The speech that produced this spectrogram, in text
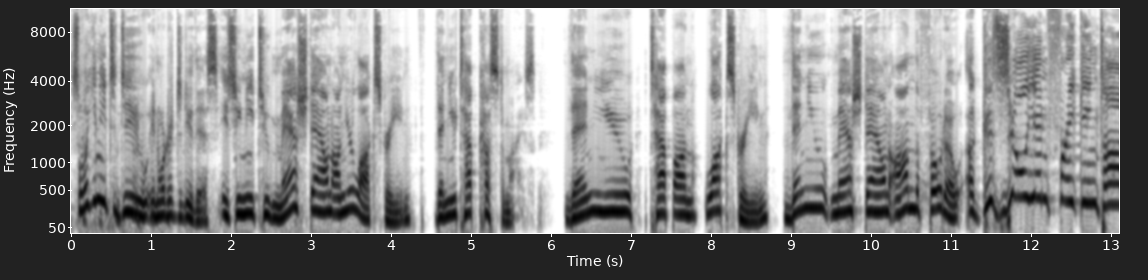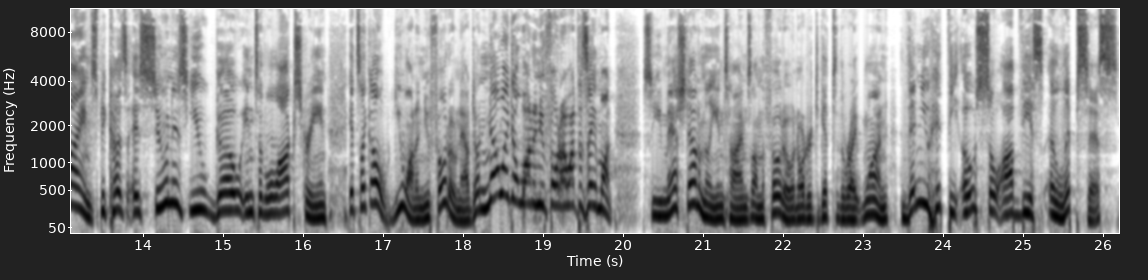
So, what you need to do in order to do this is you need to mash down on your lock screen, then you tap customize, then you tap on lock screen, then you mash down on the photo a gazillion freaking times because as soon as you go into the lock screen, it's like, oh, you want a new photo now. Don't, no, I don't want a new photo. I want the same one. So you mash down a million times on the photo in order to get to the right one. Then you hit the oh so obvious ellipsis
